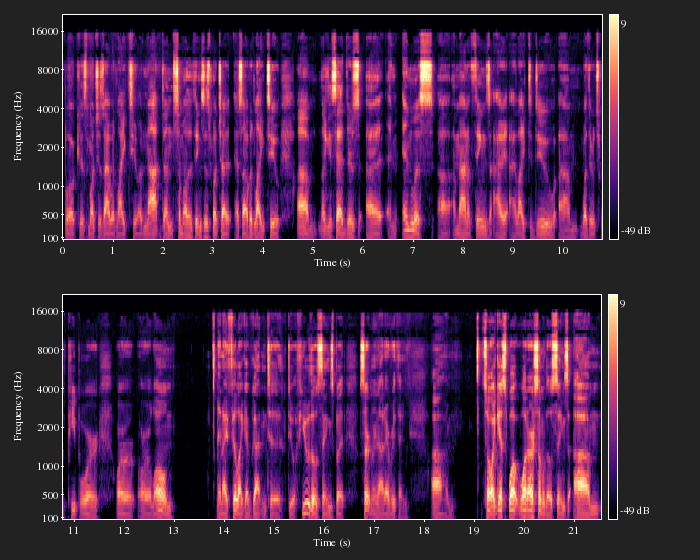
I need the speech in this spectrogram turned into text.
book as much as I would like to. I've not done some other things as much as I would like to. Um, like I said, there's uh, an endless uh, amount of things I, I like to do, um, whether it's with people or, or, or alone. And I feel like I've gotten to do a few of those things, but certainly not everything. Um, so I guess what what are some of those things? Um,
